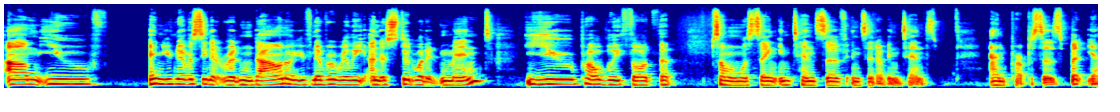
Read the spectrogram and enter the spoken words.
um, you and you've never seen it written down or you've never really understood what it meant, you probably thought that someone was saying intensive instead of intense and purposes. But yeah,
